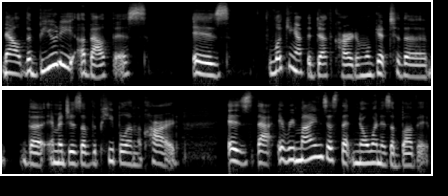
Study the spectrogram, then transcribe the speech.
Now, the beauty about this is looking at the death card, and we'll get to the, the images of the people in the card, is that it reminds us that no one is above it.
